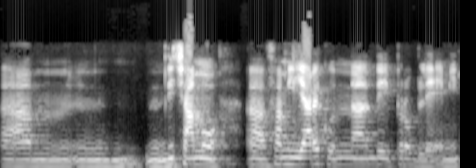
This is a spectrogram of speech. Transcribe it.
um, diciamo uh, familiare con dei problemi.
